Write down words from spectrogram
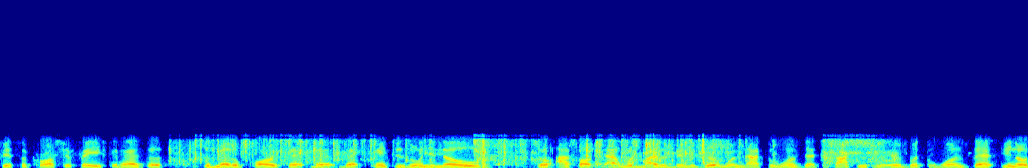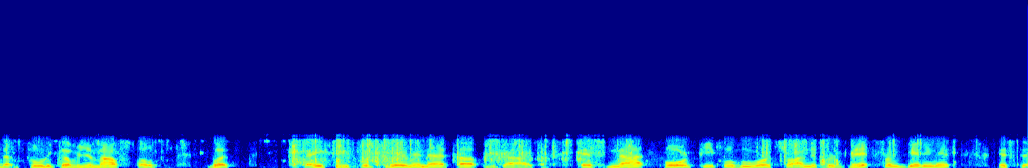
fits across your face that has the the metal part that that that pinches on your nose so I thought that one might have been the good one, not the ones that the doctors wear, but the ones that you know that fully cover your mouth. So, but thank you for clearing that up, you guys. It's not for people who are trying to prevent from getting it. It's the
